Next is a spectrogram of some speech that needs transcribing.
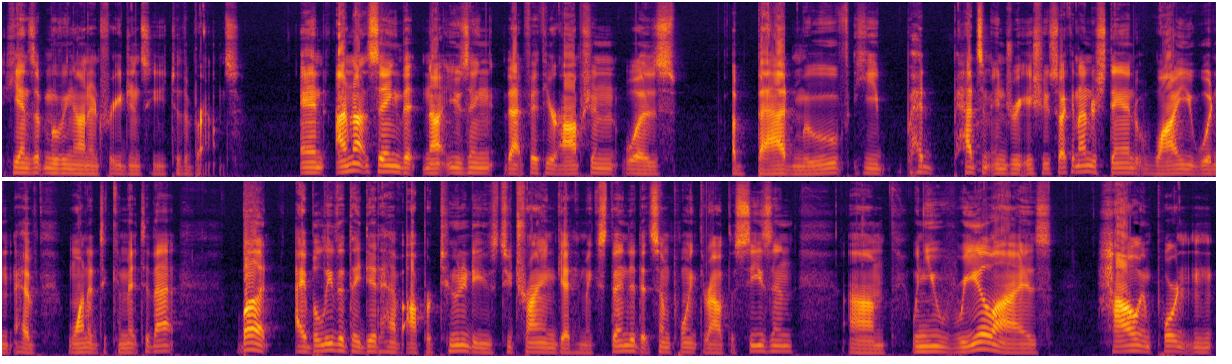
he ends up moving on in free agency to the Browns. And I'm not saying that not using that fifth year option was a bad move. He had had some injury issues, so I can understand why you wouldn't have wanted to commit to that. But I believe that they did have opportunities to try and get him extended at some point throughout the season. Um, when you realize how important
